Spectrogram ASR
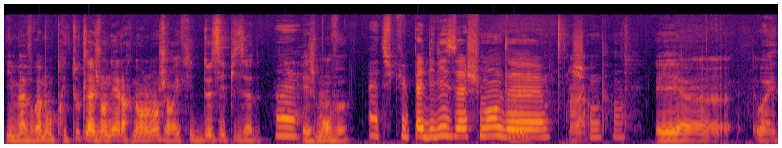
il m'a vraiment pris toute la journée, alors que normalement, j'aurais écrit deux épisodes. Ouais. Et je m'en veux. Ah, tu culpabilises vachement de. Oui, Je voilà. comprends. Et euh, ouais,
